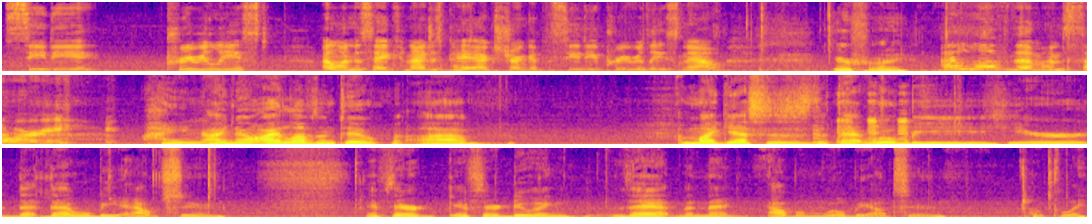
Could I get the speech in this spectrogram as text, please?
CD pre-released. I wanted to say, can I just pay extra and get the CD pre-released now? You're funny. I love them. I'm sorry. i i know. I love them too. Um my guess is that that will be here that that will be out soon. If they're if they're doing that then that album will be out soon hopefully.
